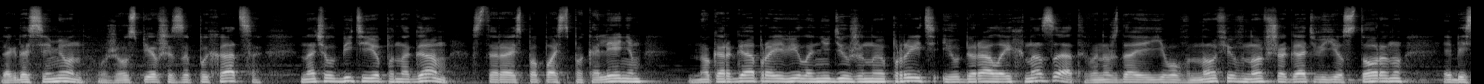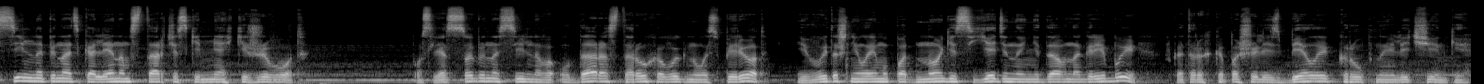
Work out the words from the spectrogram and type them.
Тогда Семен, уже успевший запыхаться, начал бить ее по ногам, стараясь попасть по коленям, но корга проявила недюжинную прыть и убирала их назад, вынуждая его вновь и вновь шагать в ее сторону и бессильно пинать коленом старческий мягкий живот. После особенно сильного удара старуха выгнулась вперед и вытошнила ему под ноги съеденные недавно грибы, в которых копошились белые крупные личинки.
